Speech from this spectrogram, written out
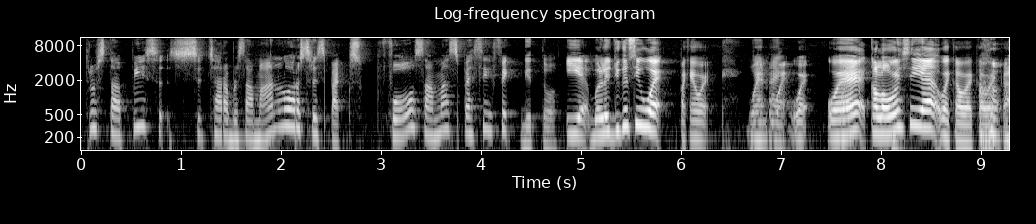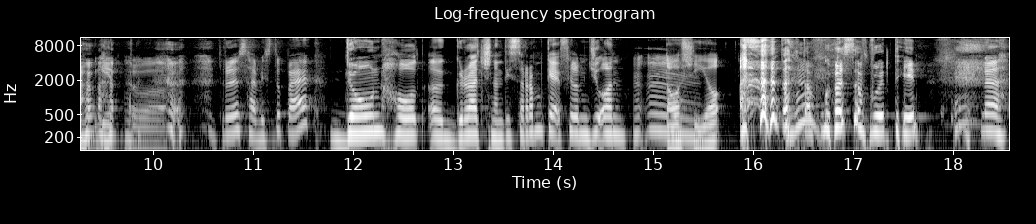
Terus tapi se- secara bersamaan lu harus respectful sama spesifik gitu. Iya, boleh juga sih W, pakai W. W, Jangan W. I. W. W. Kalau W sih ya WK WK WK gitu. Terus habis itu pack Don't hold a grudge nanti serem kayak film Ju-on. Toshio. Tetap gue sebutin. Nah,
